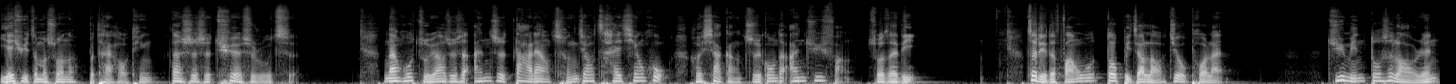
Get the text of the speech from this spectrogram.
也许这么说呢不太好听，但事实确实如此。南湖主要就是安置大量城郊拆迁户和下岗职工的安居房所在地。这里的房屋都比较老旧破烂，居民多是老人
